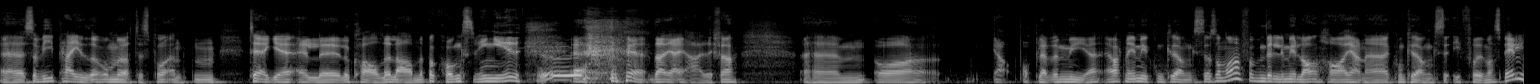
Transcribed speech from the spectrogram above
Eh, Så vi pleide å møtes på enten TG eller lokale LAN-et på Kongsvinger, eh, der jeg er ifra. Um, og ja, opplever mye. Jeg har vært med i mye konkurranse og sånn også, for veldig mye land har gjerne konkurranse i form av spill.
